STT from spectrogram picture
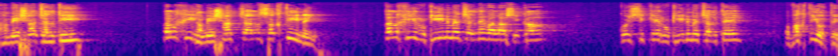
हमेशा चलती, तलखी हमेशा चल सकती नहीं। तलखी रूटीन में चलने वाला सिक्का कुछ सिक्के रूटीन में चलते, वक्ती होते।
